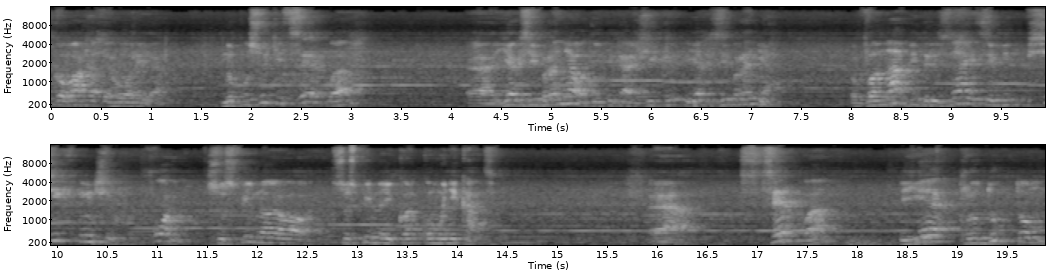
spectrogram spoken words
вікова категорія. Ну, по суті, церква, е, як зібрання, от як ти кажеш, як- зібрання, вона відрізняється від всіх інших форм суспільної комунікації. Е, Церква є продуктом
